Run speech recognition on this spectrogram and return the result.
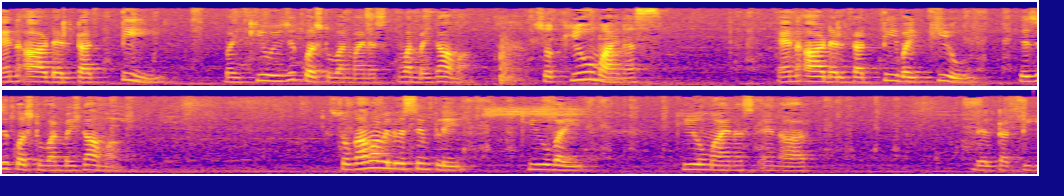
nr delta t by q is equals to 1 minus 1 by gamma. So q minus nr delta t by q is equals to 1 by gamma. So gamma will be simply q by q minus nr delta t.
